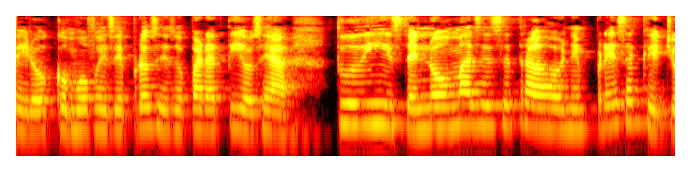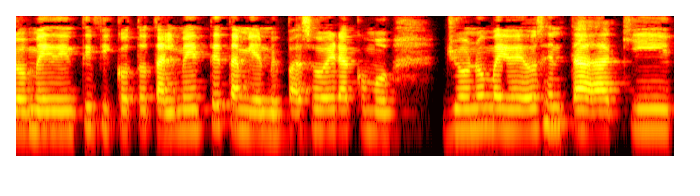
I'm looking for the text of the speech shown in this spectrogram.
pero ¿cómo fue ese proceso para ti? O sea, tú dijiste, no más ese trabajo en empresa que yo me identifico totalmente, también me pasó, era como, yo no me veo sentada aquí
